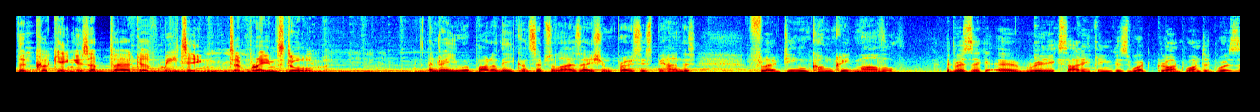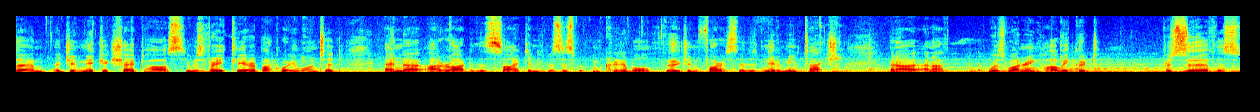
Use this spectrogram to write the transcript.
the cooking is a perk of meeting to brainstorm. Andre, you were part of the conceptualization process behind this floating concrete marvel. It was a, a really exciting thing because what Grant wanted was um, a geometric shaped house. He was very clear about what he wanted. And uh, I arrived at the site and it was this incredible virgin forest that had never been touched. And I, and I was wondering how we could preserve this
